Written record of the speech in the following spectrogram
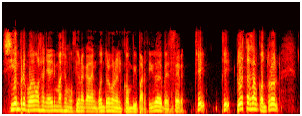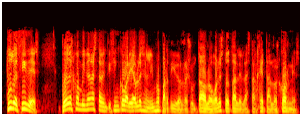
Siempre podemos añadir más emoción a cada encuentro con el combi partido de Betfair. Sí, sí, tú estás al control, tú decides. Puedes combinar hasta 25 variables en el mismo partido, el resultado, los goles totales, las tarjetas, los cornes,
